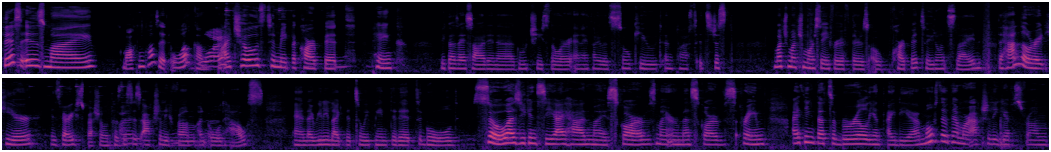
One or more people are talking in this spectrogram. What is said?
This is my walk-in closet. Welcome. What? I chose to make the carpet pink because I saw it in a Gucci store and I thought it was so cute. And plus, it's just much, much more safer if there's a carpet so you don't slide. The handle right here is very special because this is actually from an old house and I really liked it so we painted it gold. So as you can see, I had my scarves, my Hermes scarves framed. I think that's a brilliant idea. Most of them are actually gifts from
